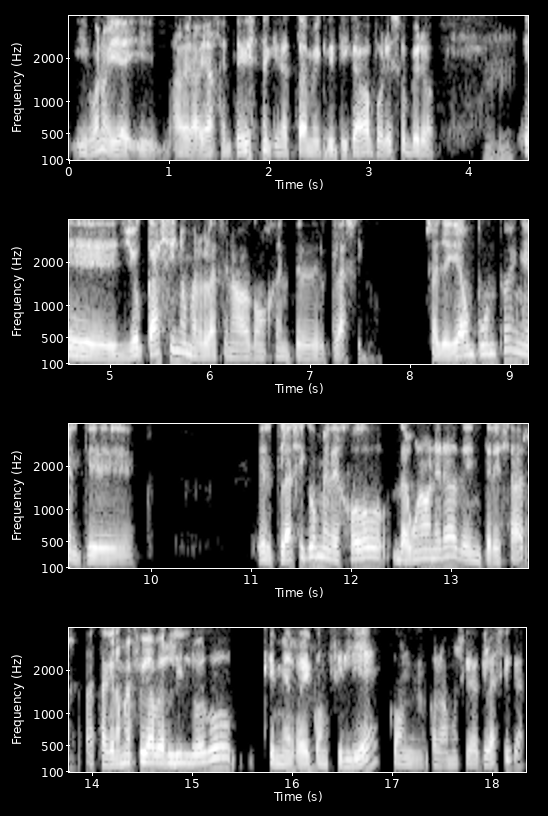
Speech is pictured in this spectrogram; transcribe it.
y bueno, y, a ver, había gente que, hasta me criticaba por eso, pero eh, yo casi no me relacionaba con gente del clásico. O sea, llegué a un punto en el que el clásico me dejó de alguna manera de interesar, hasta que no me fui a Berlín luego, que me reconcilié con, la música clásica.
